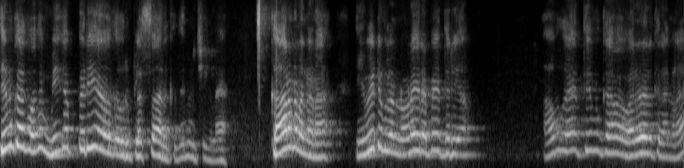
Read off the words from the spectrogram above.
திமுகவுக்கு வந்து மிகப்பெரிய அது ஒரு ப்ளஸ்ஸாக இருக்குதுன்னு வச்சுங்களேன் காரணம் என்னென்னா நீ வீட்டுக்குள்ளே நுழையிறப்பே தெரியும். அவங்க திமுகவை வரவேற்கிறாங்களா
